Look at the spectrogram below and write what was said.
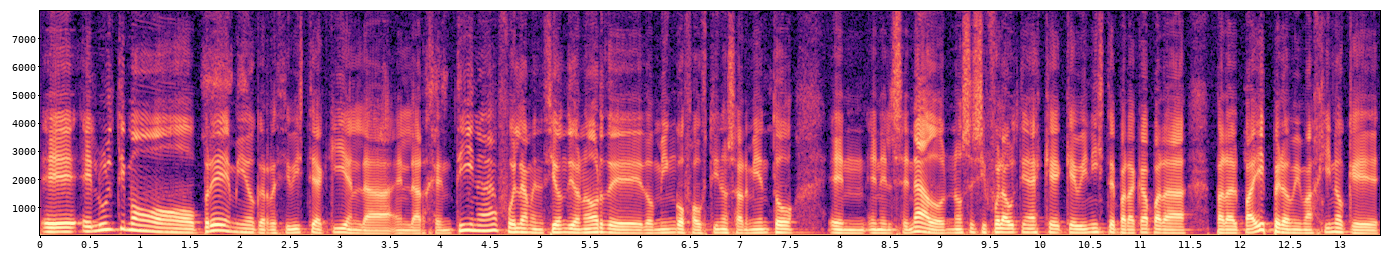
Eh, el último premio que recibiste aquí en la, en la Argentina fue la mención de honor de Domingo Faustino Sarmiento en, el Senado. No sé si fue la última vez que, viniste para acá, para, para el país, pero me imagino que,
